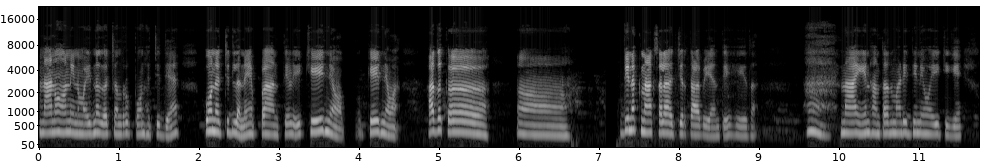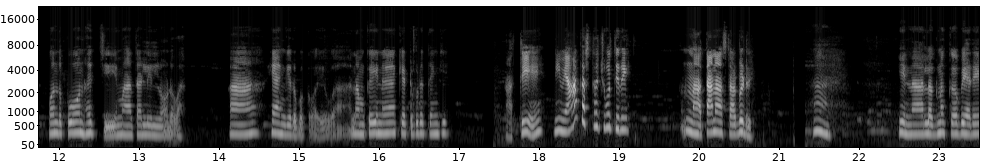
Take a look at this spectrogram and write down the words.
ನಾನು ನಿನ್ನ ಮೈದ್ನಾಗ ಚಂದ್ರಗೆ ಫೋನ್ ಹಚ್ಚಿದ್ದೆ. ಫೋನ್ ಹಚ್ಚಿದ್ಲನೇಪ್ಪ ಅಂತೇಳಿ ಕೇಜ್ನವ ಕೇಜ್ನವ ಅದಕ್ಕೆ ದಿನಕ್ಕೆ ನಾಲ್ಕು ಸಲ ಹಚ್ಚಿರ್ತಾವೆ ಅಂತ ಹೇಳ್ದ. ನಾ ಏನು ಅಂತದ್ ಮಾಡಿದ್ದೀನಿ ಈಕಿಗೆ? ಒಂದು ಫೋನ್ ಹಚ್ಚಿ ಮಾತಾಡ್ಲಿಲ್ಲ ನೋಡುವ ಹಾ ಹೆಂಗಿರ್ಬೇಕು ಅಯ್ಯವ್ವ ನಮ್ಮ ಕೈನ ಕೆಟ್ಟು ಬಿಡುತ್ತೆ ತಂಗಿ. ಅತ್ತಿ, ನೀವು ಯಾಕೆ ಅಷ್ಟು ಹಚ್ಕೋತೀರಿ? ನಾ ತಾನ ಅಸ್ತಾ, ಬಿಡ್ರಿ. ಹ್ಞೂ ಇನ್ನು ಲಗ್ನಕ್ಕೆ ಬೇರೆ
